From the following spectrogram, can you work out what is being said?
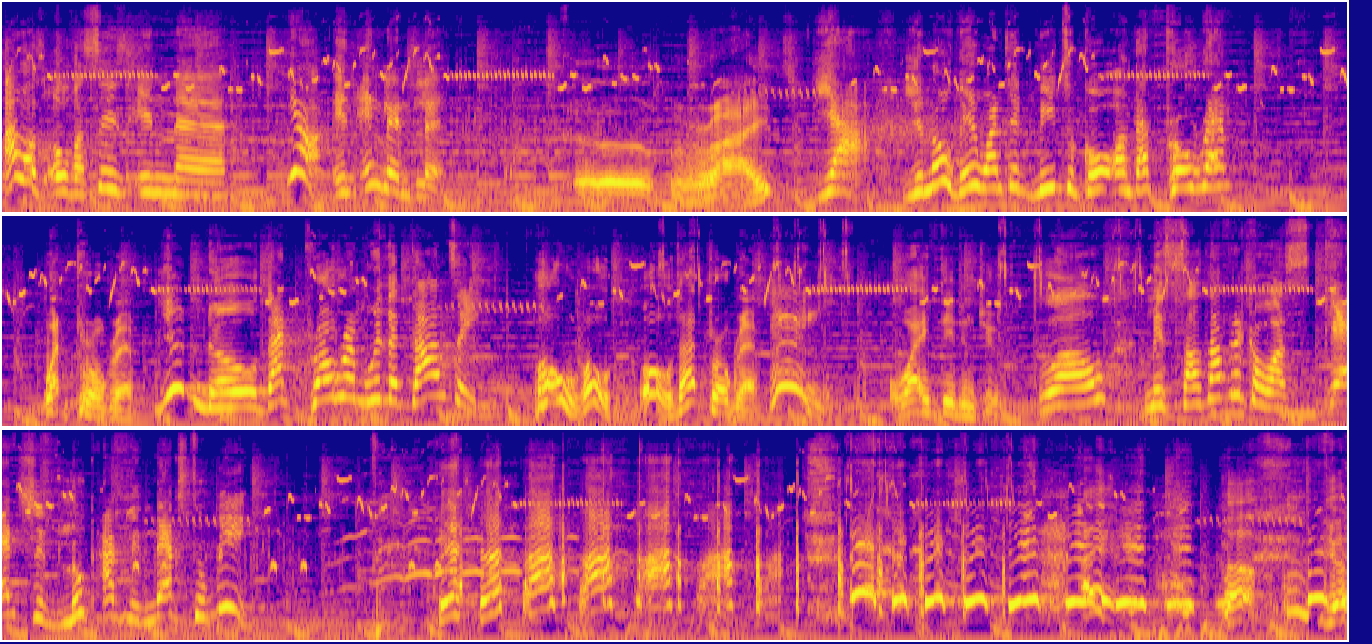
I was overseas in, uh, yeah, in England. land. Uh, right. Yeah, you know they wanted me to go on that program. What program? You know that program with the dancing. Oh, oh, oh, that program. Hmm. Why didn't you? Well, Miss South Africa was scared she'd look ugly next to me. Uh, you're,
